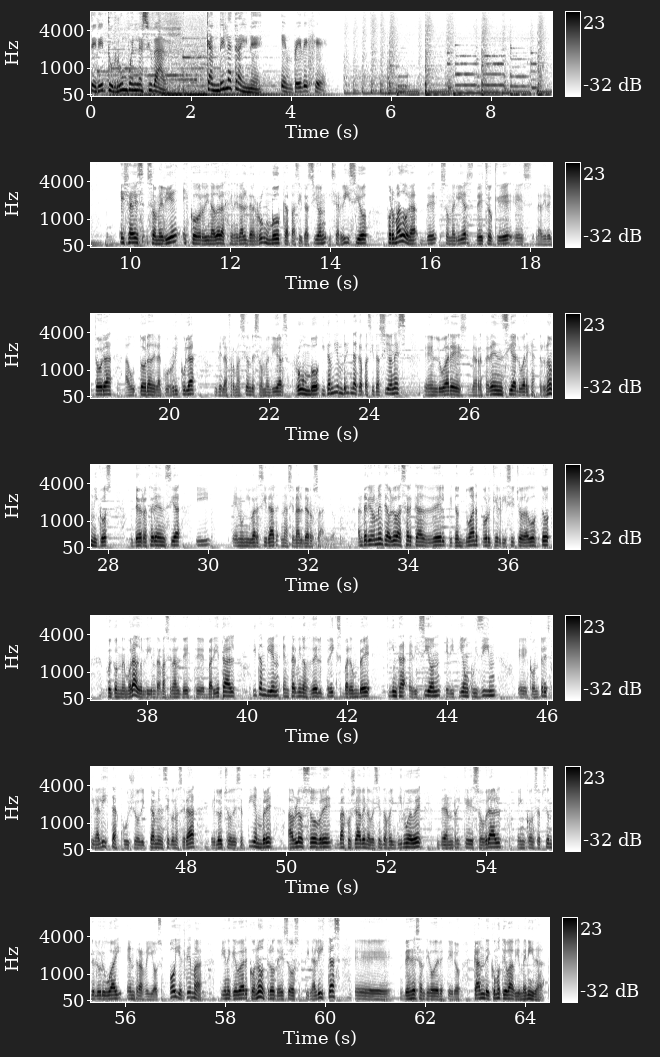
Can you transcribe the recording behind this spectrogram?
Seré tu rumbo en la ciudad. Candela Traine, en BDG. Ella es sommelier, es coordinadora general de Rumbo, Capacitación y Servicio, formadora de sommeliers, de hecho que es la directora, autora de la currícula de la formación de sommeliers Rumbo y también brinda capacitaciones en lugares de referencia, lugares gastronómicos de referencia y en Universidad Nacional de Rosario. Anteriormente habló acerca del Pinot Noir porque el 18 de agosto fue conmemorado el Día Internacional de este varietal y también en términos del Prix Baron B, quinta edición, Edition Cuisine, eh, con tres finalistas cuyo dictamen se conocerá el 8 de septiembre, habló sobre Bajo Llave 929 de Enrique Sobral en Concepción del Uruguay, Entre Ríos. Hoy el tema tiene que ver con otro de esos finalistas eh, desde Santiago del Estero. Cande, ¿cómo te va? Bienvenida.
